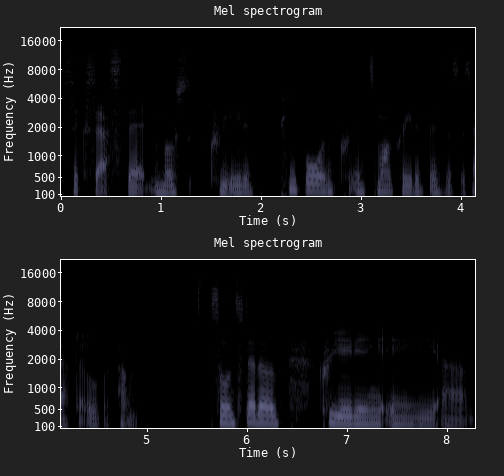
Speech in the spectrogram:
success that most creative people and, and small creative businesses have to overcome. So instead of creating a um,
